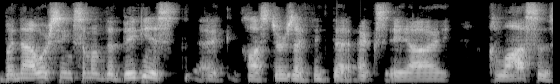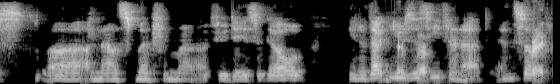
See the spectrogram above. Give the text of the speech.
but now we're seeing some of the biggest uh, clusters. I think the XAI Colossus uh, announcement from a, a few days ago, you know, that uses well. Ethernet. And so, Correct.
